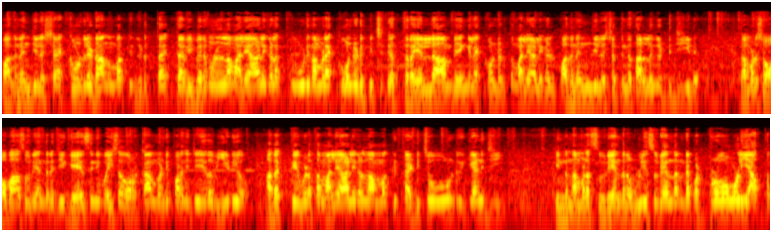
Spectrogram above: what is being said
പതിനഞ്ച് ലക്ഷം അക്കൗണ്ടിൽ ഇടാന്നും പറഞ്ഞിട്ട് ഇടുത്ത വിവരമുള്ള മലയാളികളെ കൂടി നമ്മൾ അക്കൗണ്ട് എടുപ്പിച്ചിട്ട് എത്രയെല്ലാം ബാങ്കിൽ അക്കൗണ്ട് എടുത്ത് മലയാളികൾ പതിനഞ്ച് ലക്ഷത്തിന്റെ തള്ളു കെട്ട് ജിയുടെ നമ്മുടെ ശോഭാ സുരേന്ദ്രജി ഗ്യാസിന് പൈസ ഉറക്കാൻ വേണ്ടി പറഞ്ഞിട്ട് ചെയ്ത വീഡിയോ അതൊക്കെ ഇവിടുത്തെ മലയാളികൾ നമുക്കിട്ട് അടിച്ചുകൊണ്ടിരിക്കുകയാണ് ജി. പിന്നെ നമ്മളെ സുരേന്ദ്രൻ ഉള്ളി സുരേന്ദ്രന്റെ പെട്രോൾ യാത്ര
